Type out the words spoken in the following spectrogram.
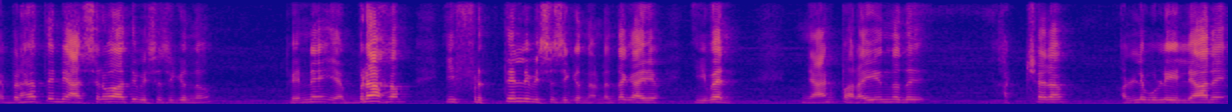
എബ്രഹത്തിന്റെ ആശീർവാദത്തിൽ വിശ്വസിക്കുന്നു. പിന്നെ എബ്രാഹം ഈ ഭൃത്യനിൽ വിശ്വസിക്കുന്നുണ്ട്. എന്താ കാര്യം? ഇവൻ ഞാൻ പറയുന്നത് അക്ഷരം പള്ളി പുള്ളി ഇല്ലാതെ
